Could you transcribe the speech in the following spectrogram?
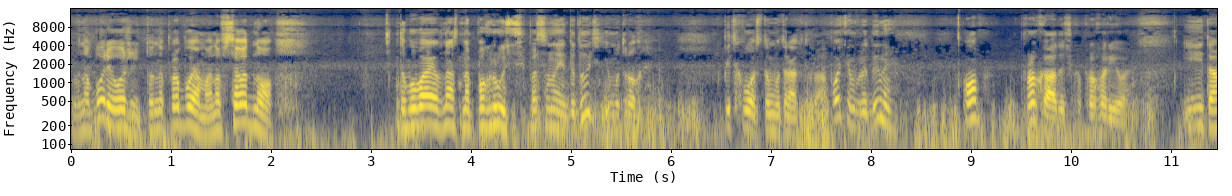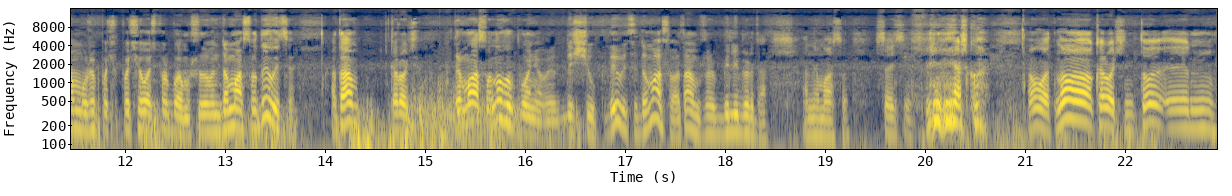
в наборі лежить, то не проблема, але все одно. То буває в нас на погрузці пацани дадуть йому трохи під хвост тому трактору, а потім в людини оп, прокладочка прогоріла. І там вже поч- почалась проблема, що він масла дивиться, а там, коротше, масло, ну ви поняли, де щуп, дивиться масла, а там вже біліберда, а не масло. Все це в. Вот. Ну, коротше, то, ем,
